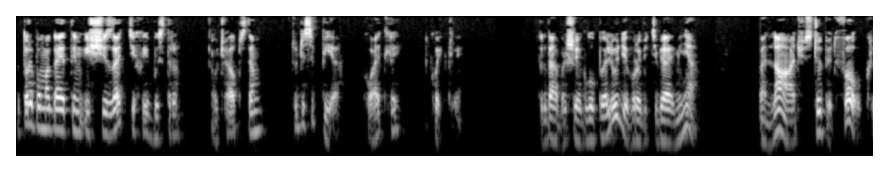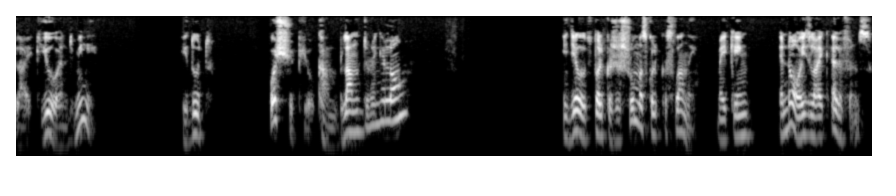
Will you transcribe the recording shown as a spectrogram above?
Который помогает им исчезать тихо и быстро. Which helps them to disappear quietly and quickly когда большие глупые люди, вроде тебя и меня, when large stupid folk like you and me идут ощупью, come blundering along, и делают столько же шума, сколько слоны, making a noise like elephants,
